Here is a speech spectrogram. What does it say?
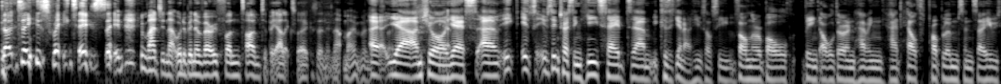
don't tease me too soon." Imagine that would have been a very fun time to be Alex Ferguson in that moment. Uh, yeah, I'm sure. Yeah. Yes, um, it, it, it, was interesting. He said um, because you know he was obviously vulnerable, being older and having had health problems, and so he was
